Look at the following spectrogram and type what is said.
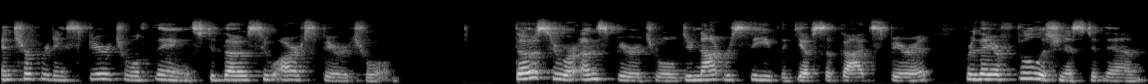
interpreting spiritual things to those who are spiritual. Those who are unspiritual do not receive the gifts of God's Spirit, for they are foolishness to them,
